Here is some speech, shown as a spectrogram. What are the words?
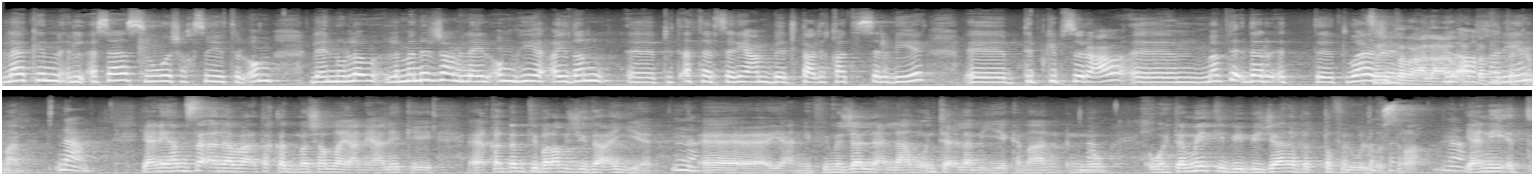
لكن الأساس هو شخصية الأم لأنه لما نرجع بنلاقي الأم هي أيضا بتتأثر سريعا بالتعليقات السلبية بتبكي بسرعة ما بتقدر تواجه تسيطر على الآخرين. كمان. نعم. يعني همسة أنا بعتقد ما شاء الله يعني عليك قدمتي برامج إذاعية نعم. آه، يعني في مجال الإعلام وأنت إعلامية كمان إنه نعم. واهتميتي بجانب الطفل والأسرة نعم. يعني ات-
